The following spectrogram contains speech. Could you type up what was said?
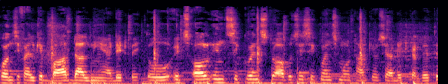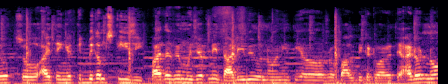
कौन सी फ़ाइल के बाद डालनी है एडिट पे तो इट्स ऑल इन सिक्वेंस तो आप उसी सिक्वेंस में उठा के उसे एडिट कर देते हो so I think it it becomes easy by the way मुझे अपनी दाढ़ी भी बनवानी थी और बाल भी कटवा रहे थे। I don't know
